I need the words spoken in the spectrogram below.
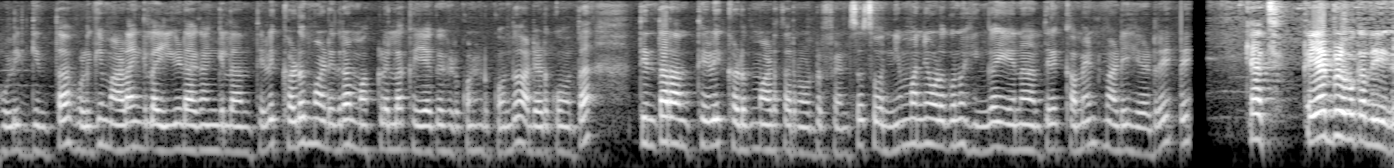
ಹೋಳಿಗಿಂತ. ಹೋಳಿಗೆ ಮಾಡೋಂಗಿಲ್ಲ ಈಡಾಗಂಗಿಲ್ಲ ಅಂಥೇಳಿ ಕಡುಬು ಮಾಡಿದ್ರೆ ಮಕ್ಕಳೆಲ್ಲ ಕೈಯಾಗ ಹಿಡ್ಕೊಂಡು ಹಿಡ್ಕೊಂಡು ಅಡ್ಡಾಡ್ಕೊಂತ ತಿಂತಾರೆ ಅಂಥೇಳಿ ಕಡುಬು ಮಾಡ್ತಾರೆ ನೋಡ್ರಿ ಫ್ರೆಂಡ್ಸ್ ಸೊ ನಿಮ್ಮ ಮನೆ ಒಳಗೂ ಹಿಂಗೆ ಏನ ಅಂತೇಳಿ ಕಮೆಂಟ್ ಮಾಡಿ ಹೇಳ್ರಿ. ಕ್ಯಾಚ್ ಕೈಯಾಗ ಬೀಳ್ಬೇಕದು ಈಗ.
